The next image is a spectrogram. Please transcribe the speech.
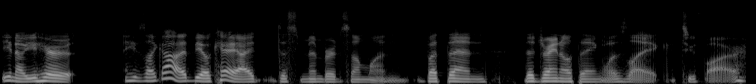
you know, you hear he's like, "Oh, it'd be okay. I dismembered someone," but then the Drano thing was like too far.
